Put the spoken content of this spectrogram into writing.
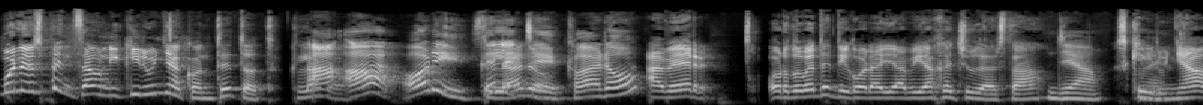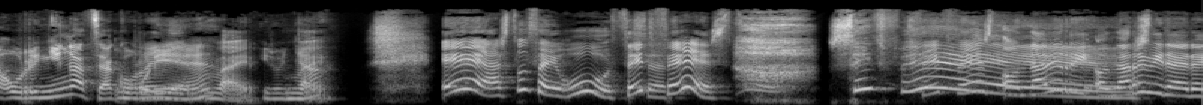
bueno, ez pentsau, nik iruña kontetot, claro. Ah, ah, hori, Claro. claro. A ber, ordu betetik gora ja viajetxu da, ezta? Ja. Ez que iruña urrinin gatzeak eh? Bai, Iruña. bai. Eh, astu zaigu, Zeit Zer? Fest. Zeit fest! Zeit Fest, ondarri, ondarri bira ere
